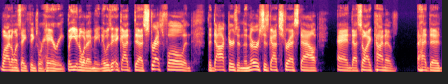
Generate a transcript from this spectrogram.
well i don't want to say things were hairy but you know what i mean it was it got uh, stressful and the doctors and the nurses got stressed out and uh, so i kind of had to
